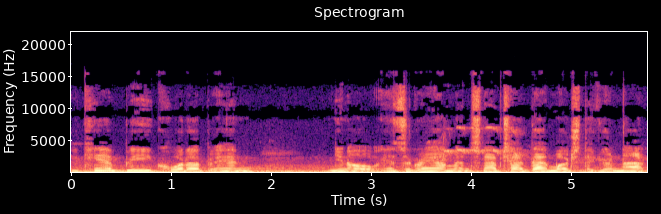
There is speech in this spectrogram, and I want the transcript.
You can't be caught up in, you know, Instagram and Snapchat that much that you're not,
